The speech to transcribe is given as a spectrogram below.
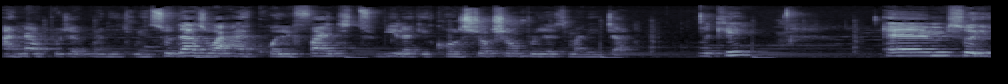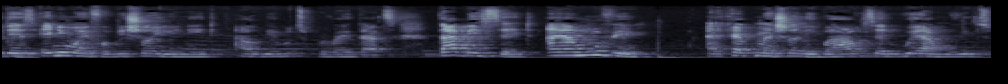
and now project management. So that's why I qualified to be like a construction project manager. Okay. Um, so if there's any more information you need, I'll be able to provide that. That being said, I am moving. I kept mentioning, but I haven't said where I'm moving to.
